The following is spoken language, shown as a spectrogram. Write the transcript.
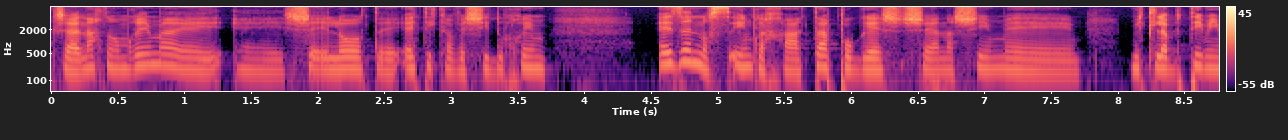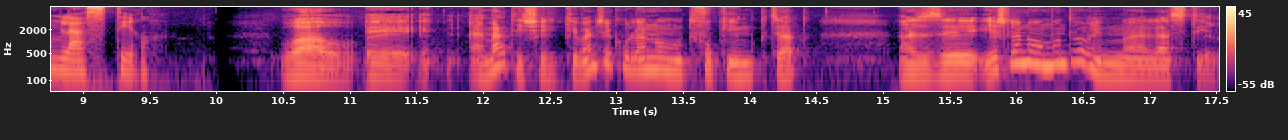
כשאנחנו אומרים אה, אה, שאלות, אה, אתיקה ושידוכים, איזה נושאים ככה אתה פוגש שאנשים מתלבטים אם להסתיר? וואו, אמרתי שכיוון שכולנו דפוקים קצת, אז יש לנו המון דברים להסתיר.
